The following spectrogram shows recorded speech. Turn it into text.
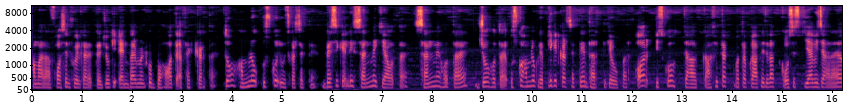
हमारा फॉसिल फ्यूल का रहता है, जो कि एनवायरमेंट को बहुत अफेक्ट करता है। तो हम लोग उसको यूज़ कर सकते हैं। बेसिकली सन में क्या होता है? सन में होता है, जो होता है, उसको हम लोग रेप्लीकेट कर सकते हैं धरती के ऊपर। और इसको काफ़ी तक मतलब काफ़ी ज़्यादा कोशिश किया भी जा रहा है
